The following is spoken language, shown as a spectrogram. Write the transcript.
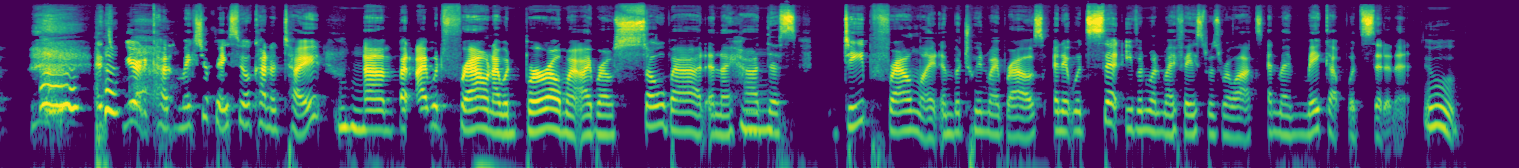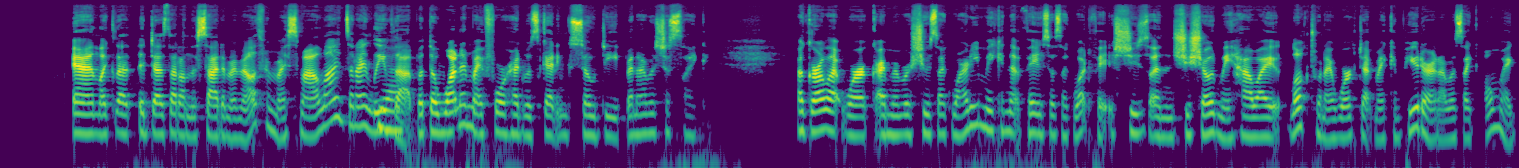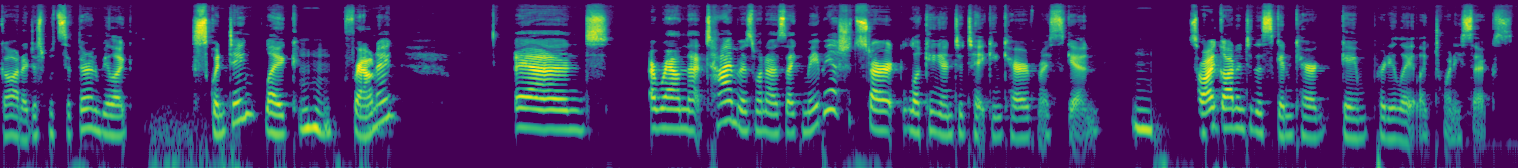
it's weird. Because it kind of makes your face feel kind of tight. Mhm. Um, but I would frown. I would burrow my eyebrows so bad, and I had Mhm. this deep frown line in between my brows, and it would sit even when my face was relaxed, and my makeup would sit in it. Ooh, And like that, it does that on the side of my mouth from my smile lines, and I leave Yeah. that. But the one in my forehead was getting so deep, and I was just like, a girl at work. I remember she was like, "Why are you making that face?" I was like, "What face?" She's and she showed me how I looked when I worked at my computer, and I was like, "Oh my god!" I just would sit there and be like, squinting, like hmm frowning. And around that time is when I was like, maybe I should start looking into taking care of my skin. Mm. So I got into the skincare game pretty late, like 26.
